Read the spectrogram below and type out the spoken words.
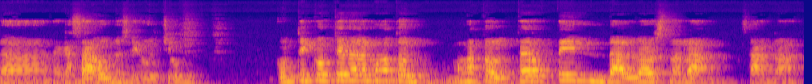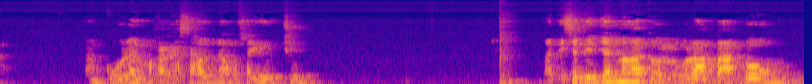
na nakasahod na sa YouTube. Kunting-kunti na lang mga tol. Mga tol, $13 na lang. Sana. Ang kulang makakasahod na ako sa YouTube. At isa din dyan mga tol, wala pa akong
